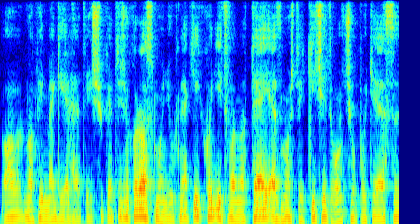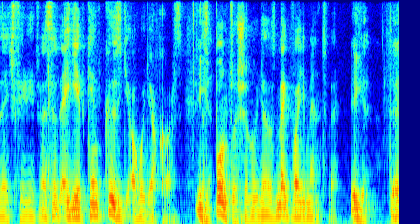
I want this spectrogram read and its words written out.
a napi megélhetésüket, és akkor azt mondjuk nekik, hogy itt van a tej, ez most egy kicsit olcsóbb, hogyha ezt az egyfélét veszed, egyébként küzdj, ahogy akarsz. Igen. Ez pontosan ugyanaz, meg vagy mentve. Igen, de,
